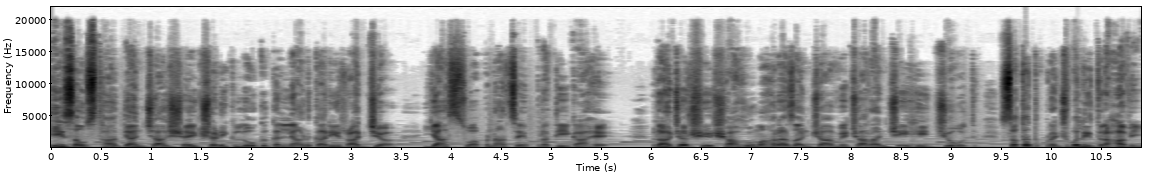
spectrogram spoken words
ही संस्था त्यांच्या शैक्षणिक लोककल्याणकारी राज्य या स्वप्नाचे प्रतीक आहे. राजर्षी शाहू महाराजांच्या विचारांची ही ज्योत सतत प्रज्वलित राहावी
